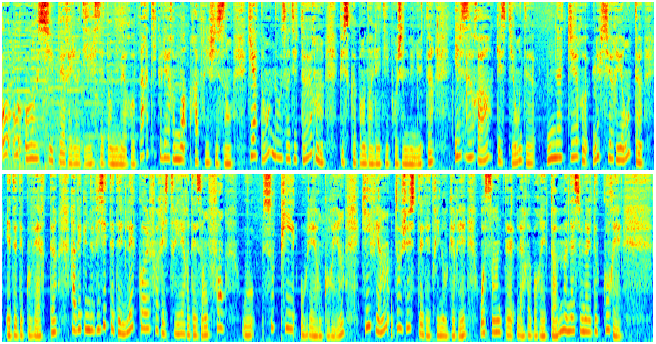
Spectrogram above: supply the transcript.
Oh oh oh, super Elodie, c'est un numéro particulièrement rafraîchissant qui attend nos auditeurs, puisque pendant les dix prochaines minutes, il sera question de nature luxuriante et de découverte avec une visite de l'école forestière des enfants ou Supi en coréen qui vient tout juste d'être inaugurée au sein de l'Arboretum national de Corée.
